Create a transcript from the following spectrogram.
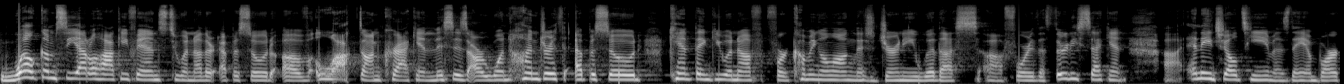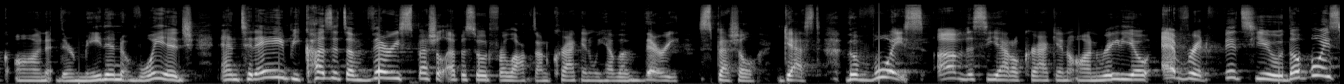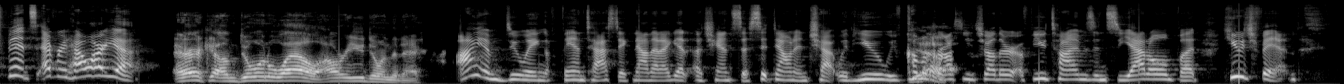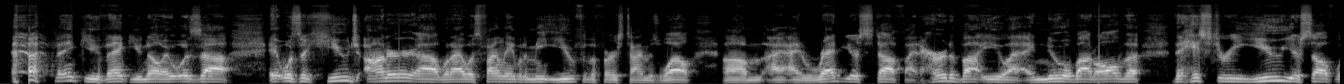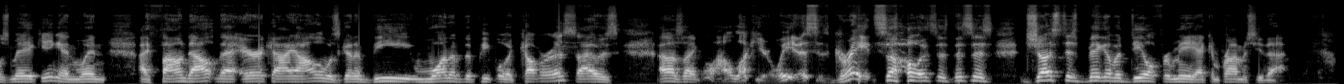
Welcome, Seattle hockey fans, to another episode of Locked on Kraken. This is our 100th episode. Can't thank you enough for coming along this journey with us uh, for the 32nd uh, NHL team as they embark on their maiden voyage. And today, because it's a very special episode for Locked on Kraken, we have a very special guest, the voice of the Seattle Kraken on radio, Everett Fitzhugh. The voice Fitz. Everett, how are you? Erica, I'm doing well. How are you doing today? I am doing fantastic now that I get a chance to sit down and chat with you. We've come yeah. across each other a few times in Seattle, but huge fan. thank you, thank you. No, it was uh, it was a huge honor uh, when I was finally able to meet you for the first time as well. Um, I, would read your stuff, I'd heard about you, I, I, knew about all the the history you yourself was making, and when I found out that Erica Ayala was going to be one of the people to cover us, I was I was like, oh, how lucky are we? This is great. So this is this is just as big of a deal for me. I can promise you that.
